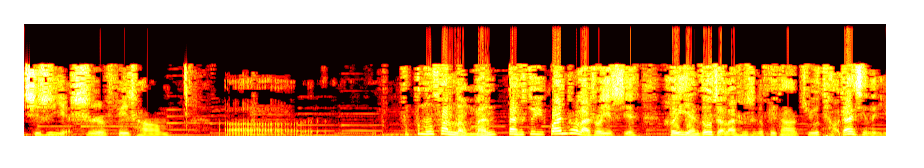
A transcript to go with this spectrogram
其实也是非常呃。不不能算冷门，但是对于观众来说也是也和演奏者来说是个非常具有挑战性的一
